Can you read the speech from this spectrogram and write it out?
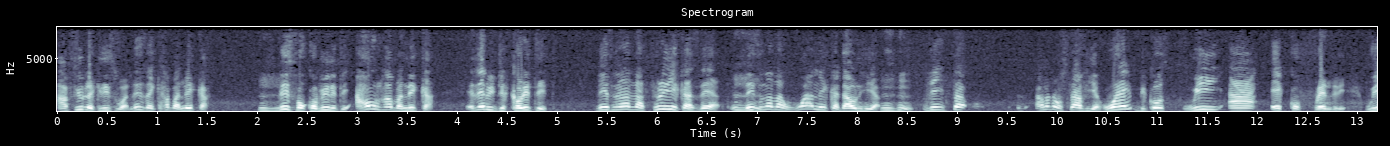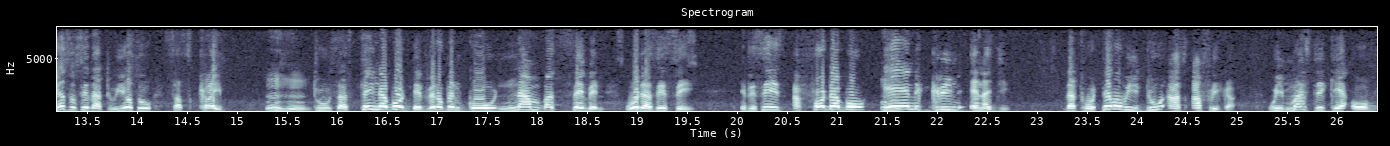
I feel like this one. This is like have an acre. This for community. I will have an acre. And then we decorate it. There's another three acres there. There's another one acre down here. Mhm. There's a, a lot of stuff here. Why? Because we are eco-friendly. We also say that we also subscribe Mm-hmm. to Sustainable Development Goal number seven. What does it say? It says affordable and clean energy. That whatever we do as Africa, we must take care of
